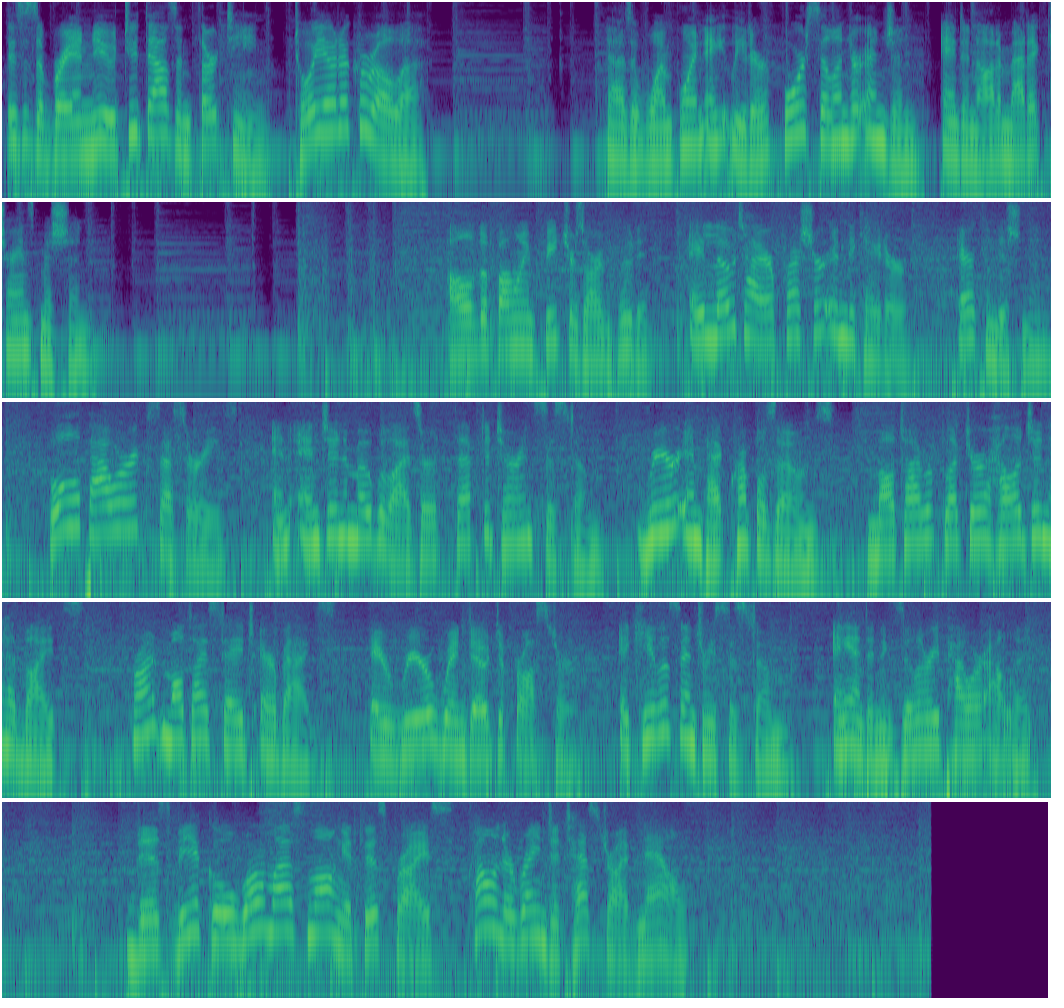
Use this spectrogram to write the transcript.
This is a brand new 2013 Toyota Corolla. It has a 1.8 liter four cylinder engine and an automatic transmission. All of the following features are included a low tire pressure indicator, air conditioning, full power accessories, an engine immobilizer theft deterrent system, rear impact crumple zones, multi reflector halogen headlights, front multi stage airbags, a rear window defroster, a keyless entry system, and an auxiliary power outlet. This vehicle won't last long at this price. Call and arrange a test drive now.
